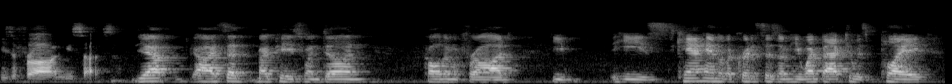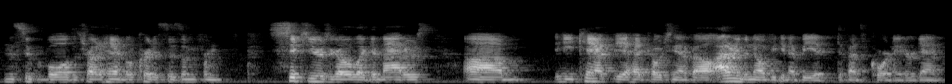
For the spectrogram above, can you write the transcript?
He's a fraud. He sucks. Yeah, I said my piece when Dylan called him a fraud. He He's can't handle the criticism. He went back to his play in the Super Bowl to try to handle criticism from six years ago, like it matters. Um, he can't be a head coach in the NFL. I don't even know if he's going to be a defensive coordinator again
